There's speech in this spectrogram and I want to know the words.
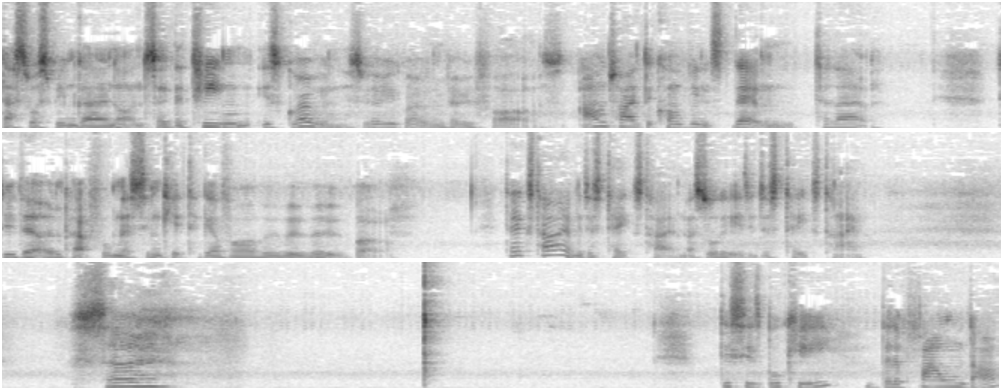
that's what's been going on. So the team is growing. It's very growing very fast. I'm trying to convince them to like do their own platform. Let's sync it together. Woo woo woo. But takes time. It just takes time. That's all it is. It just takes time. So this is Buki, the founder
